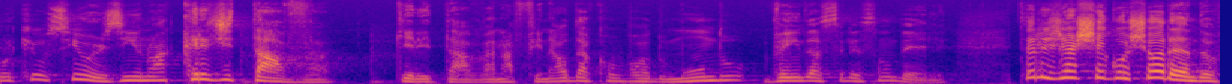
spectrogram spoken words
porque o senhorzinho não acreditava que ele estava na final da Copa do Mundo vendo a seleção dele. Então ele já chegou chorando.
